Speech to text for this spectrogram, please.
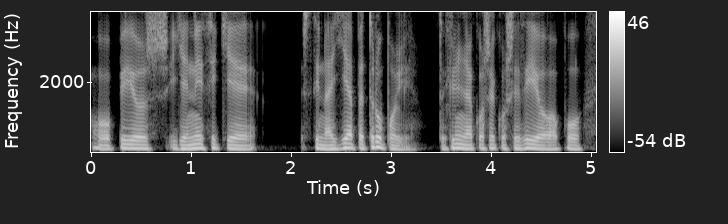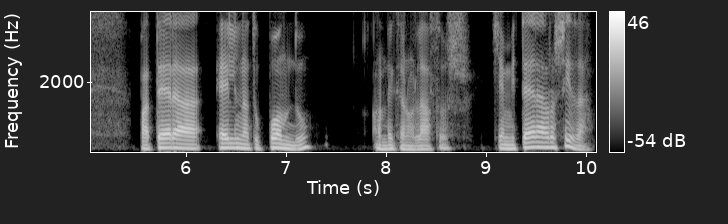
ο οποίος γεννήθηκε στην Αγία Πετρούπολη το 1922 από πατέρα Έλληνα του Πόντου, αν δεν κάνω λάθος, και μητέρα Ρωσίδα.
